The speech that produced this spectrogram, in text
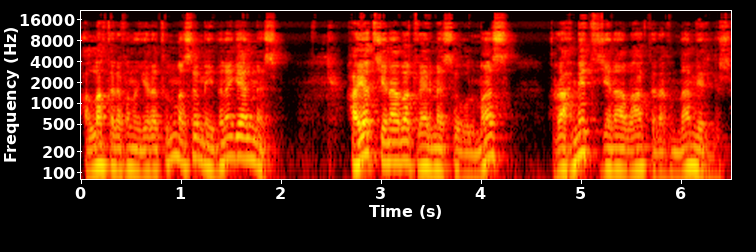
Allah tarafından yaratılmasa meydana gelmez. Hayat Cenab-ı Hak vermezse olmaz. Rahmet Cenab-ı Hak tarafından verilir.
